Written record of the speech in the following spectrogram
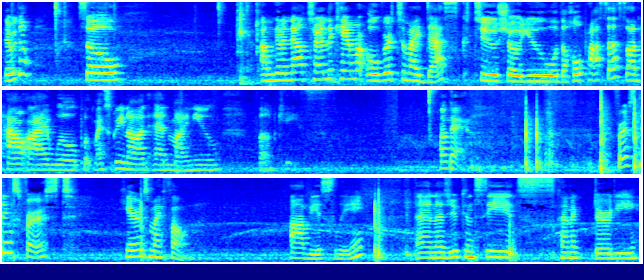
there we go. So I'm going to now turn the camera over to my desk to show you the whole process on how I will put my screen on and my new phone case. Okay. First things first, here's my phone. Obviously. And as you can see, it's kind of dirty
